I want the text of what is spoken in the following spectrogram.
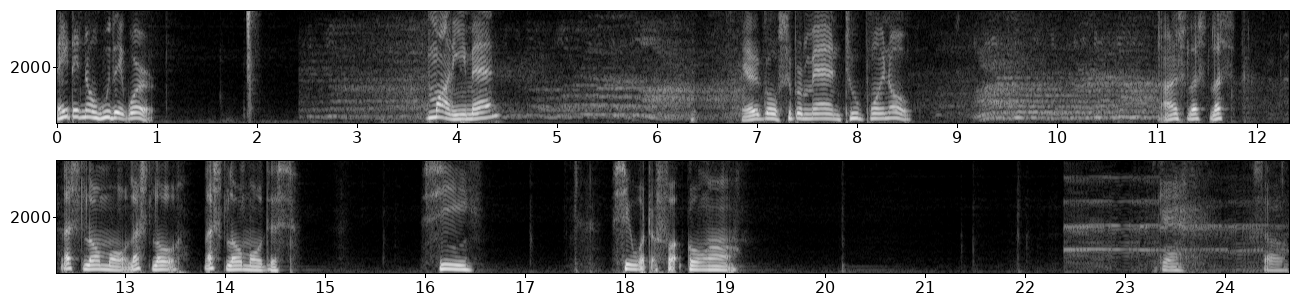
They didn't know who they were. Come on, E-Man. Here goes Superman 2.0. Honestly, let's let's let's slow mo. Let's slow let's slow mo this. See see what the fuck go on. Okay, so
